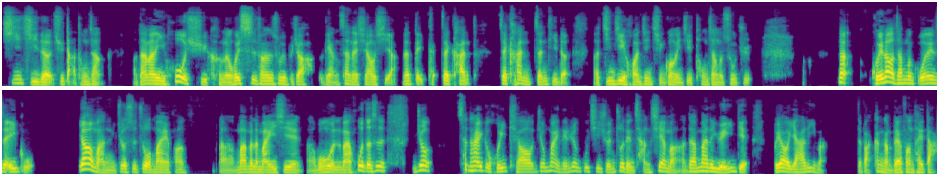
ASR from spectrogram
积极的去打通胀啊，当然也或许可能会释放出比较良善的消息啊，那得再看再看整体的啊经济环境情况以及通胀的数据。那回到咱们国内的 A 股，要么你就是做卖方啊，慢慢的卖一些啊，稳稳的卖，或者是你就趁它一个回调就卖点认沽期权，做点长线嘛，大家卖的远一点，不要压力嘛，对吧？杠杆不要放太大。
